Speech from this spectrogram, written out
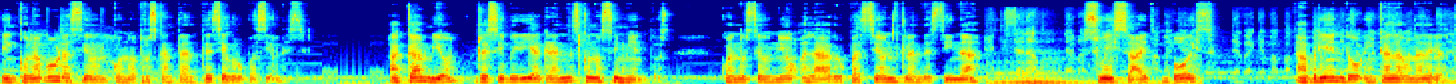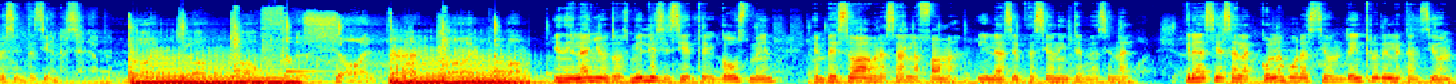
en colaboración con otros cantantes y agrupaciones. A cambio, recibiría grandes conocimientos cuando se unió a la agrupación clandestina Suicide Boys, abriendo en cada una de las presentaciones. En el año 2017, Ghostman empezó a abrazar la fama y la aceptación internacional, gracias a la colaboración dentro de la canción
